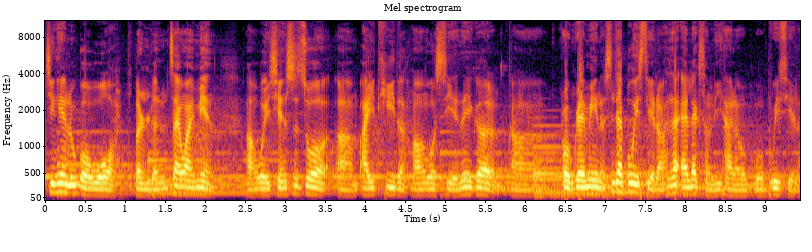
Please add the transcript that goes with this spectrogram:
今天如果我本人在外面啊，我以前是做啊 IT 的啊，我写那个啊 programming 的，现在不会写了，现在 Alex 很厉害了，我我不会写了。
